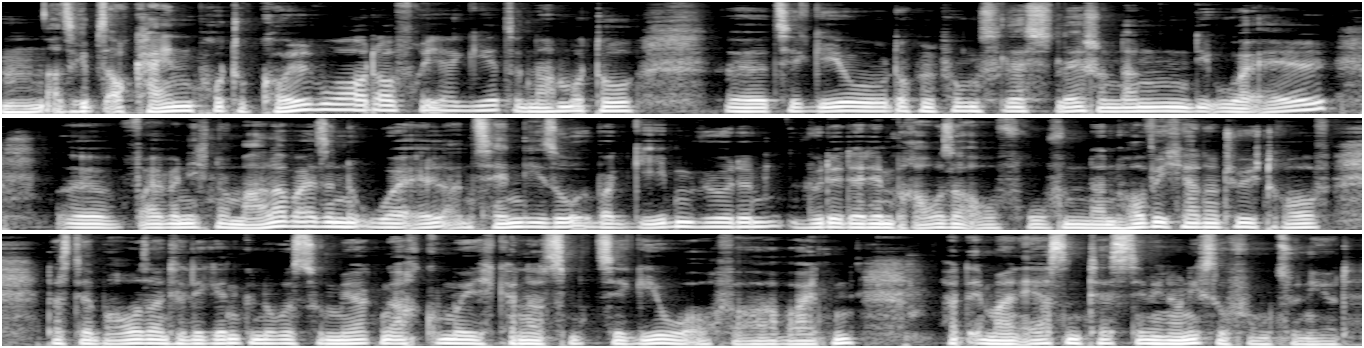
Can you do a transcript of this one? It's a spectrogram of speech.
Hm, also gibt es auch kein Protokoll, wo er darauf reagiert, so nach Motto äh, cgeo Doppelpunkt slash slash und dann die URL, äh, weil wenn ich normalerweise eine URL ans Handy so übergeben würde, würde der den Browser aufrufen. Dann hoffe ich ja natürlich drauf, dass der Browser intelligent genug ist zu merken, ach guck mal, ich kann das mit CGeo auch verarbeiten. Hat in meinem ersten Test nämlich noch nicht so funktioniert.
